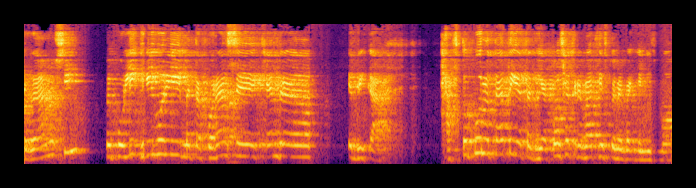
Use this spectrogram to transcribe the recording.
οργάνωση με πολύ γρήγορη μεταφορά σε κέντρα κεντρικά. Αυτό που ρωτάτε για τα 200 κρεβάτια στον Ευαγγελισμό,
